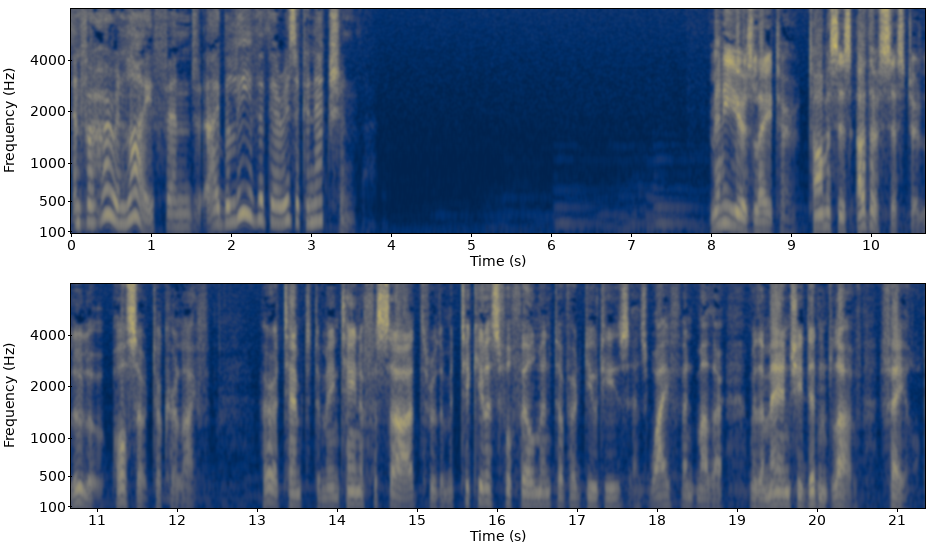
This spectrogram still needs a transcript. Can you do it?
and for her in life, and I believe that there is a connection. Many years later, Thomas's other sister, Lulu, also took her life. Her attempt to maintain a facade through the meticulous fulfillment of her duties as wife and mother with a man she didn't love failed.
